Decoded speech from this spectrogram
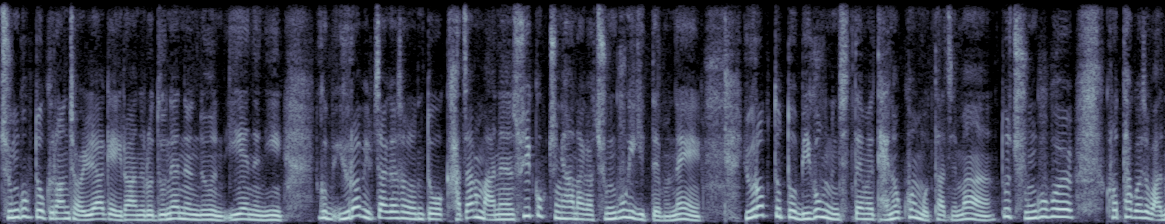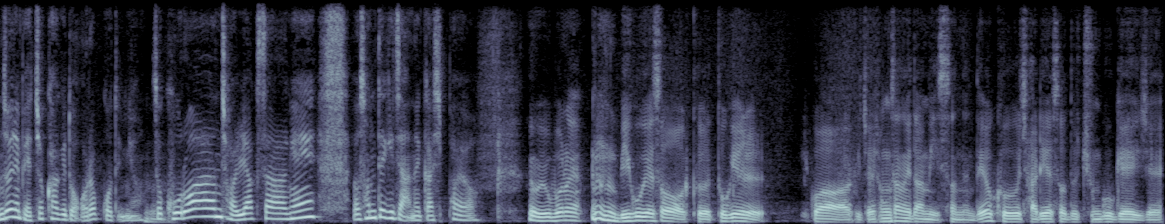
중국도 그런 전략의 일환으로 눈에는 눈, 이에는 이. 그 유럽 입장에서는 또 가장 많은 수입국 중에 하나가 중국이기 때문에 유럽도 또 미국 눈치 때문에 대놓고는 못하지만 또 중국을 그렇다고 해서 완전히 배척하기도 어렵거든요. 그래서 음. 그러한 전략상의 선택이지 않을까 싶어요. 이번에 미국에서 그 독일 과 이제 정상회담이 있었는데요. 그 자리에서도 중국의 이제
